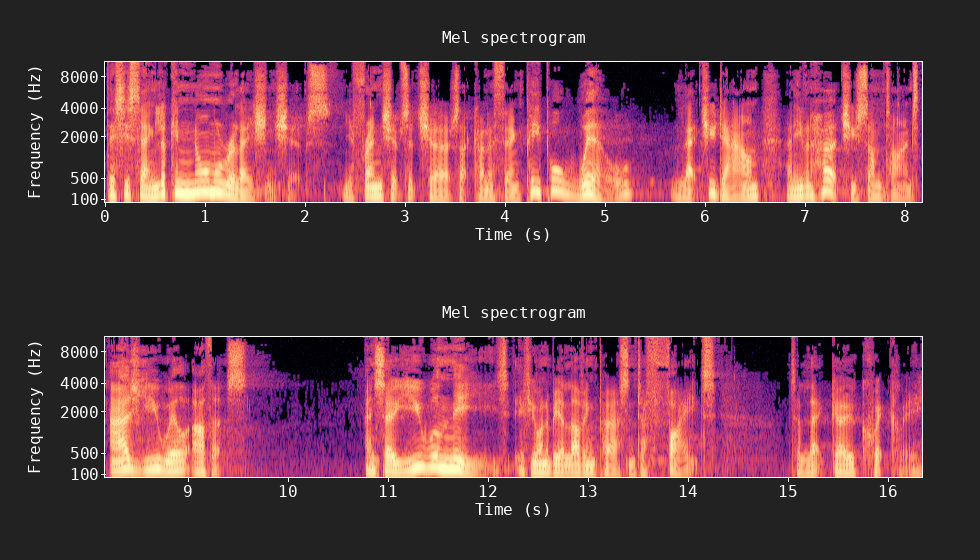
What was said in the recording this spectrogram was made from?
This is saying, look, in normal relationships, your friendships at church, that kind of thing, people will let you down and even hurt you sometimes, as you will others. And so you will need, if you want to be a loving person, to fight to let go quickly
